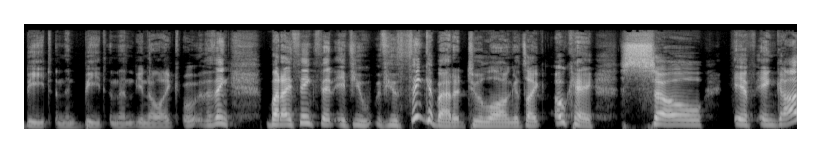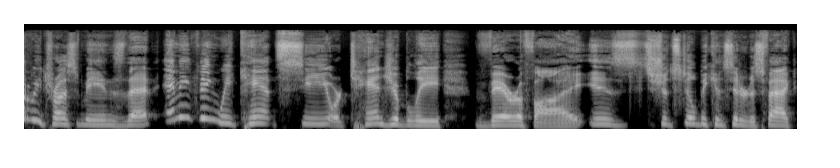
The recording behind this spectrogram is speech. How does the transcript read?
beat and then beat and then you know like the thing. But I think that if you if you think about it too long, it's like okay, so if in God we trust means that anything we can't see or tangibly verify is should still be considered as fact,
